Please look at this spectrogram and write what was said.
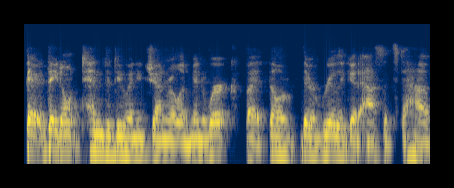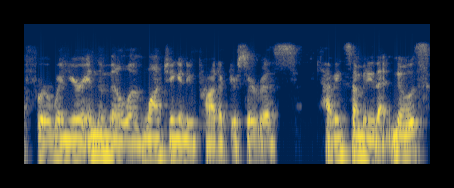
they don't tend to do any general admin work, but they'll, they're really good assets to have for when you're in the middle of launching a new product or service. Having somebody that knows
